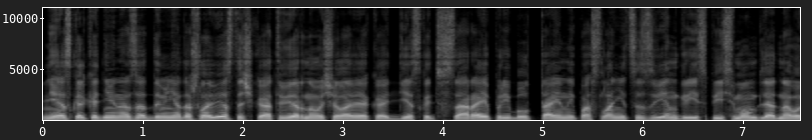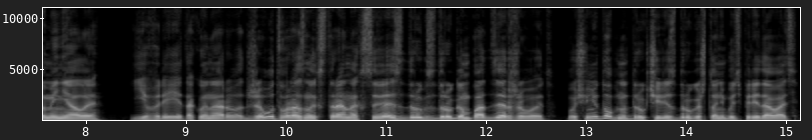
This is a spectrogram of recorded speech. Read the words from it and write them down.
Несколько дней назад до меня дошла весточка от верного человека, дескать, в сарай прибыл тайный посланец из Венгрии с письмом для одного менялы. Евреи такой народ, живут в разных странах, связь друг с другом поддерживают. Очень удобно друг через друга что-нибудь передавать.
